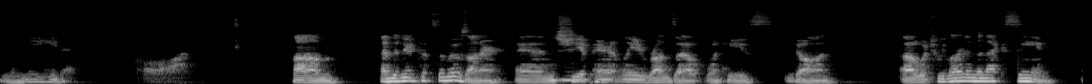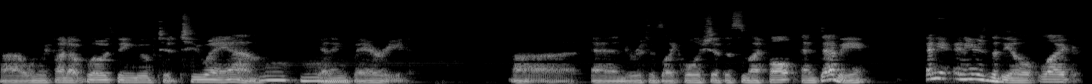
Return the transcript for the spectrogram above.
You need. Um, and the dude puts the moves on her, and she Mhm. apparently runs out when he's gone, uh, which we learn in the next scene uh, when we find out Glow is being moved to 2 a.m., Mhm. getting buried. Uh, and Ruth is like, "Holy shit, this is my fault." And Debbie, and and here's the deal: like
